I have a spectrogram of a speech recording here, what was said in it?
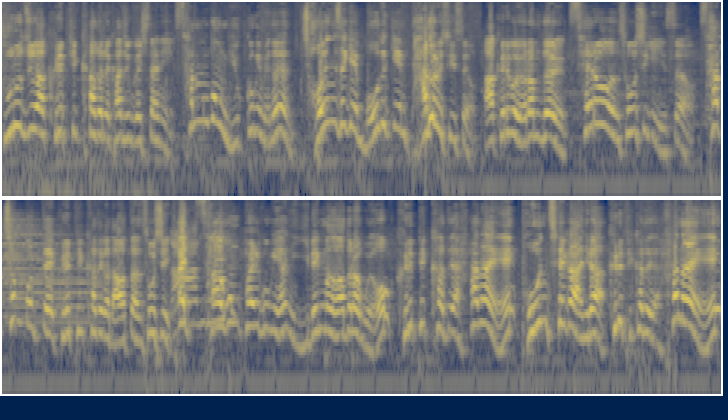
부르주아 그래픽 카드를 가지고 계시다니 3060이면은 전 세계 모든 게임 다 돌릴 수 있어요 아 그리고 여러분들 새로운 소식이 있어요 4000번대 그래픽 카드가 나왔다는 소식 아이 4080이 한 200만원 하더라고요 그래픽 카드 하나에 본체가 아니라 그래픽 카드 하나에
